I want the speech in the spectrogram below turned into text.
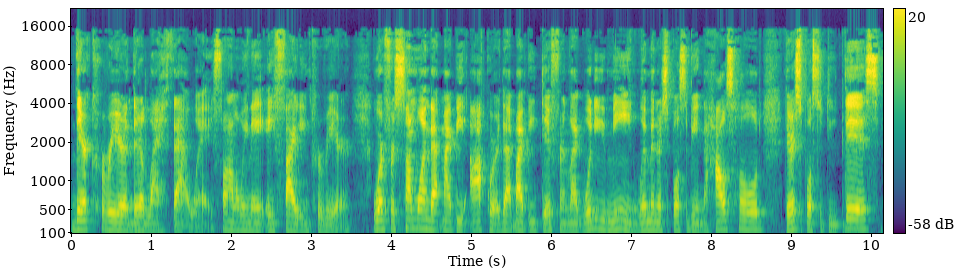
their career and their life that way following a, a fighting career. Where for someone that might be awkward that might be different like what do you mean? Women are supposed to be in the household. They're supposed to do this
